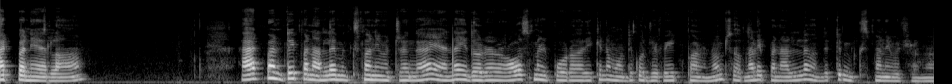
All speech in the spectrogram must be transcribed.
ஆட் பண்ணிடலாம். ஆட் பண்ணிட்டு இப்போ நல்லா மிக்ஸ் பண்ணி விட்டுருங்க. ஏன்னா இதோட ரோஸ்மெல் போகிற வரைக்கும் நம்ம வந்து கொஞ்சம் வெயிட் பண்ணணும். ஸோ அதனால் இப்போ நல்லா வந்துட்டு மிக்ஸ் பண்ணி விட்டுருங்க.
